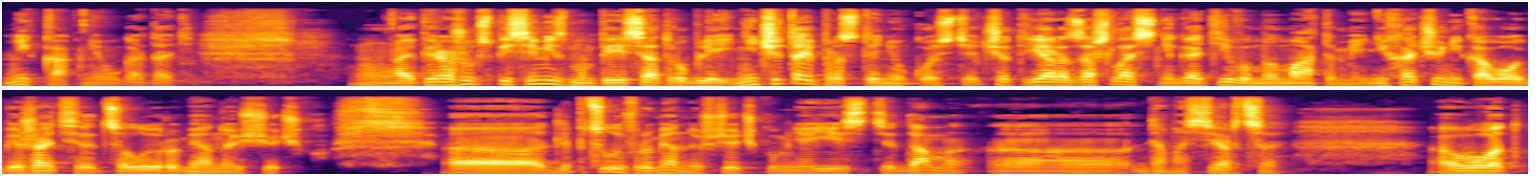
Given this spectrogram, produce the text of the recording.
Никак не угадать. А пирожок с пессимизмом 50 рублей. Не читай простыню, Костя. Что-то я разошлась с негативом и матами. Не хочу никого обижать. Целую румяную щечку. А, для поцелуев румяную щечку у меня есть дама, а, дама сердца. Вот.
